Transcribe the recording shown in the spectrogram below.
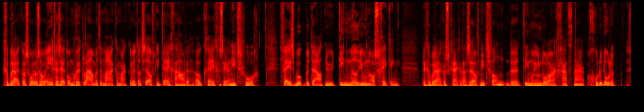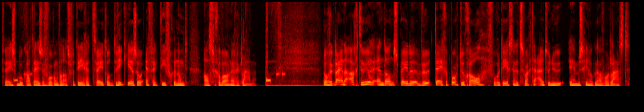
Gebruikers worden zo ingezet om reclame te maken, maar kunnen dat zelf niet tegenhouden. Ook kregen ze er niets voor. Facebook betaalt nu 10 miljoen als schikking. De gebruikers krijgen daar zelf niets van. De 10 miljoen dollar gaat naar goede doelen. Facebook had deze vorm van adverteren twee tot drie keer zo effectief genoemd als gewone reclame. Nog een kleine acht uur en dan spelen we tegen Portugal. Voor het eerst in het zwarte uiternu en misschien ook wel voor het laatst.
